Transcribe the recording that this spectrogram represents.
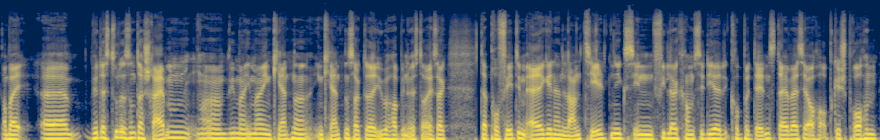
aber äh, würdest du das unterschreiben, äh, wie man immer in Kärnten, in Kärnten sagt oder überhaupt in Österreich sagt, der Prophet im eigenen Land zählt nichts. In Villach haben sie dir Kompetenz teilweise auch abgesprochen,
